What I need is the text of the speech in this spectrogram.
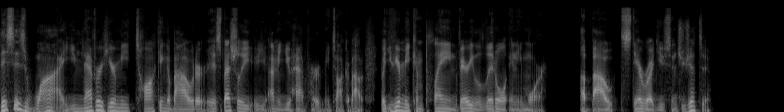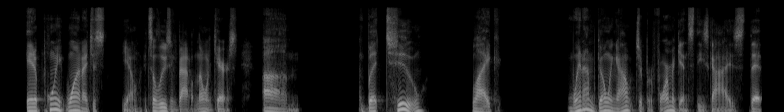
this is why you never hear me talking about, or especially, I mean, you have heard me talk about, but you hear me complain very little anymore about steroid use in jujitsu. At a point one, I just, you know, it's a losing battle. No one cares. Um, but two, like when I'm going out to perform against these guys that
